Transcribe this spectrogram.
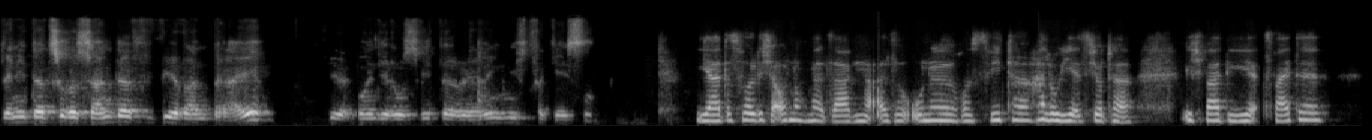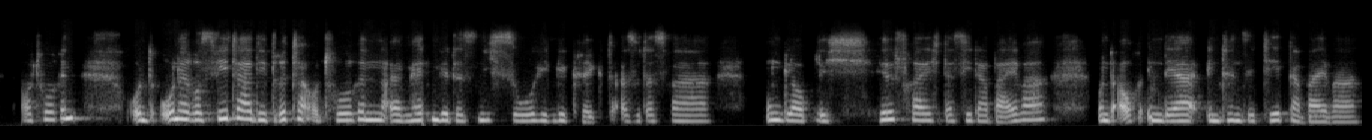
Wenn ich dazu was sagen darf, wir waren drei. Wir wollen die Roswitha Röhring nicht vergessen. Ja, das wollte ich auch noch mal sagen. Also ohne Roswitha, hallo, hier ist Jutta. Ich war die zweite Autorin. Und ohne Roswitha, die dritte Autorin, ähm, hätten wir das nicht so hingekriegt. Also das war unglaublich hilfreich, dass sie dabei war und auch in der Intensität dabei war.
